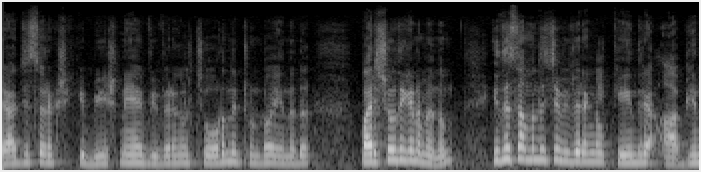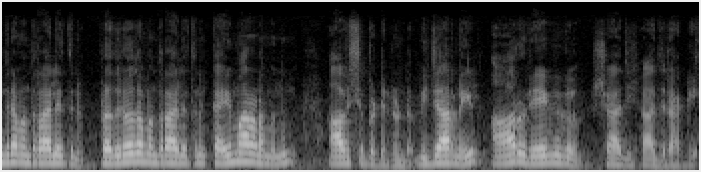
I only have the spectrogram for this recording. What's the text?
രാജ്യസുരക്ഷയ്ക്ക് ഭീഷണിയായ വിവരങ്ങൾ ചോർന്നിട്ടുണ്ടോ എന്നത് പരിശോധിക്കണമെന്നും ഇത് സംബന്ധിച്ച വിവരങ്ങൾ കേന്ദ്ര ആഭ്യന്തര മന്ത്രാലയത്തിനും പ്രതിരോധ മന്ത്രാലയത്തിനും കൈമാറണമെന്നും ആവശ്യപ്പെട്ടിട്ടുണ്ട്. വിചാരണയിൽ ആറു രേഖകളും ഷാജി ഹാജരാക്കി.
